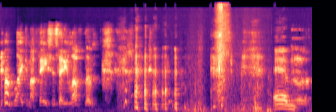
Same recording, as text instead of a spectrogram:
Can't lie to my face and said he loved them. Um,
